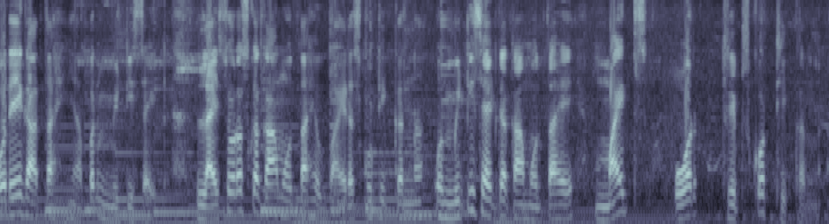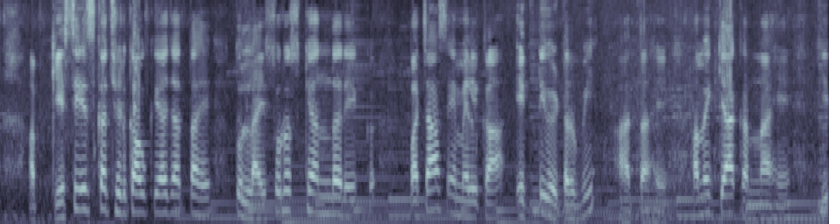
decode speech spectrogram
और एक आता है यहाँ पर मिटीसाइड लाइसोरस का काम होता है वायरस को ठीक करना, और मिटीसाइड का काम होता है माइट्स और थ्रिप्स को ठीक करना। अब कैसे इसका छिड़काव किया जाता है? तो लाइसोरस के अंदर एक 50 एम का एक्टिवेटर भी आता है। हमें क्या करना है कि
